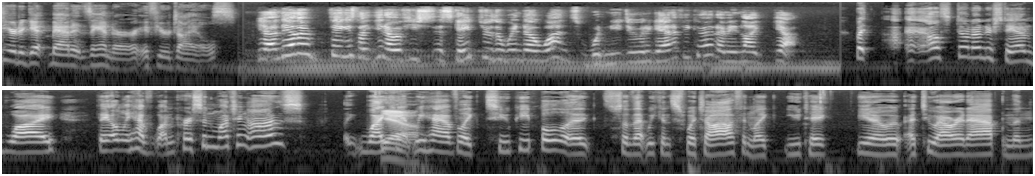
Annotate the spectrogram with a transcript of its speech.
easier to get mad at Xander if you're Giles. Yeah, and the other thing is like, you know, if he escaped through the window once, wouldn't he do it again if he could? I mean, like, yeah. But I I also don't understand why they only have one person watching Oz. Like, why Yeah. can't we have like two people uh, so that we can switch off and like you take you know a two hour nap and then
